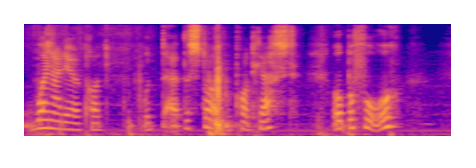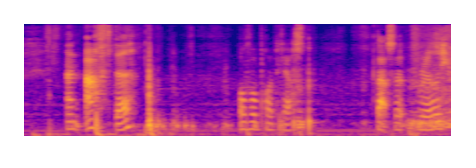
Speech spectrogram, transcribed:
when I do a pod at the start of the podcast or before and after of a podcast. That's it, really.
